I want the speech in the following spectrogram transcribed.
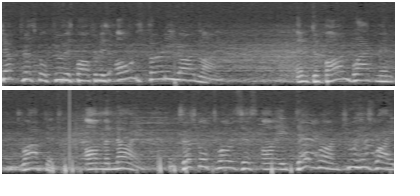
Jeff Driskel threw this ball from his own 30-yard line, and Devon Blackman the nine. And Driskel throws this on a dead run to his right,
